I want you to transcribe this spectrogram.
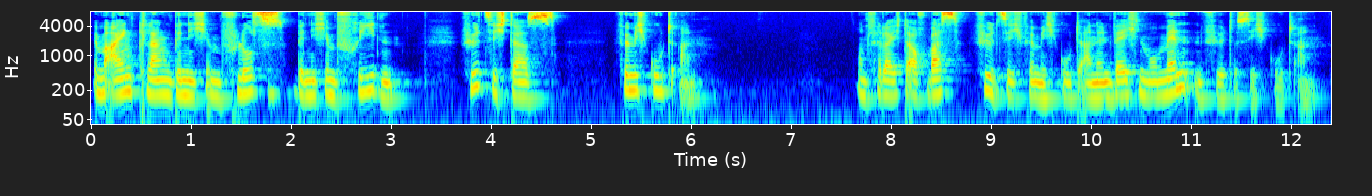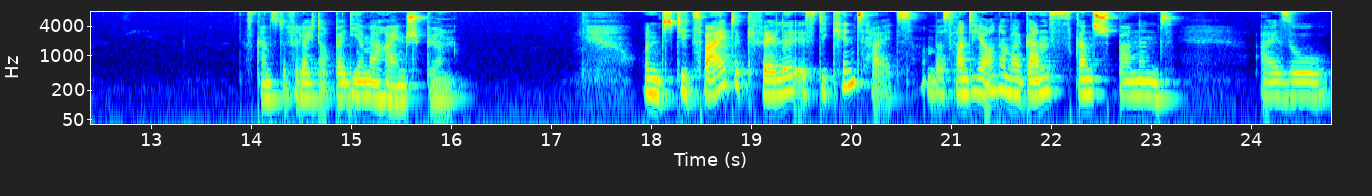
im Einklang, bin ich im Fluss, bin ich im Frieden. Fühlt sich das für mich gut an? Und vielleicht auch, was fühlt sich für mich gut an? In welchen Momenten fühlt es sich gut an? Das kannst du vielleicht auch bei dir mal reinspüren. Und die zweite Quelle ist die Kindheit. Und das fand ich auch nochmal ganz, ganz spannend. Also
